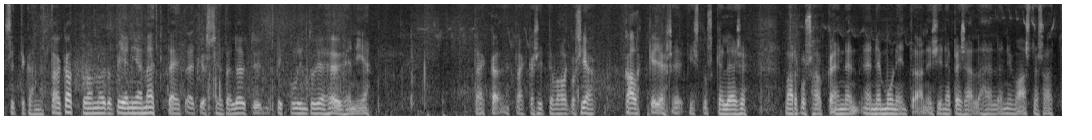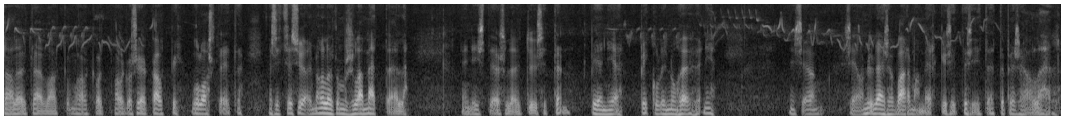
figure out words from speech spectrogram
sitten kannattaa katsoa noita pieniä mättäitä, että jos sieltä löytyy pikkulintuja höyheniä, taikka, taikka sitten valkoisia kalkkeja, se istuskelee se varpushaukka ennen, ennen munintaa, niin siinä pesän lähellä, niin maasta saattaa löytää valko, valko, valkoisia kalkkivulosteita. Ja sitten se syö noilla tuommoisilla mättäillä. Ja niistä jos löytyy sitten pieniä pikkulinnuhöyheniä, niin se on, se on yleensä varma merkki sitten siitä, että pesä on lähellä.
